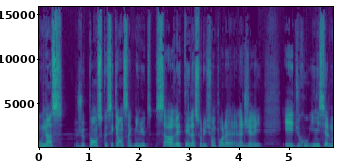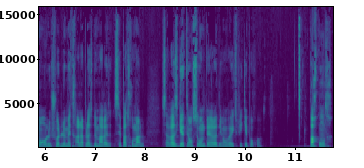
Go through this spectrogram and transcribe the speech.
Ounas, je pense que ces 45 minutes, ça aurait été la solution pour l'Algérie. Et du coup, initialement, le choix de le mettre à la place de Marez, c'est pas trop mal. Ça va se gâter en seconde période et on va expliquer pourquoi. Par contre,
